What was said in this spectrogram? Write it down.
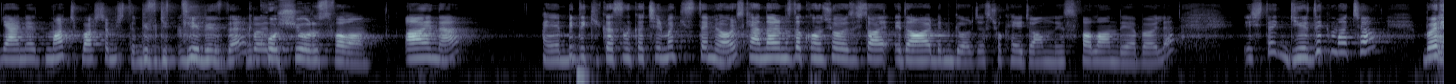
yani maç başlamıştı biz gittiğimizde. Böyle- Koşuyoruz falan. Aynen. Bir dakikasını kaçırmak istemiyoruz. Kendi aramızda konuşuyoruz işte "Ay, Eda Erdem'i göreceğiz çok heyecanlıyız falan diye böyle. İşte girdik maça böyle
